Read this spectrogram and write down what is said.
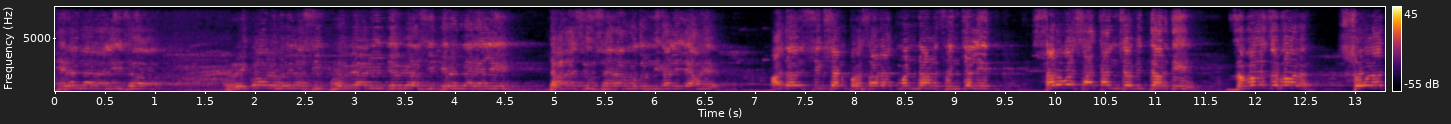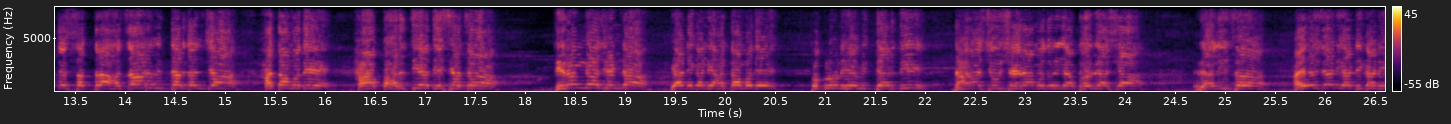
तिरंगा रॅलीचं रेकॉर्ड होईल अशी भव्य आणि दिव्य अशी तिरंगा रॅली धाराशिव शहरामधून निघालेली आहे. आदर्श शिक्षण प्रसारक मंडळ संचलित सर्व शाखांचे विद्यार्थी जवळजवळ सोळा ते सतरा हजार विद्यार्थ्यांच्या हातामध्ये हा भारतीय देशाचा तिरंगा झेंडा या ठिकाणी हातामध्ये पकडून हे विद्यार्थी धाराशिव शहरामधून या भव्य अशा रॅलीचं आयोजन या ठिकाणी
